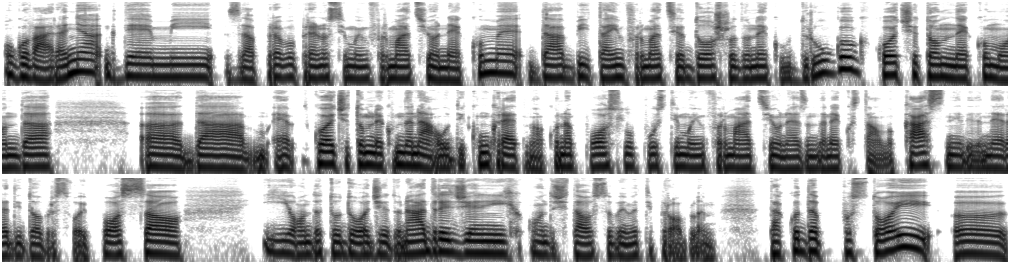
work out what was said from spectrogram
ogovaranja gde mi zapravo prenosimo informaciju o nekome da bi ta informacija došla do nekog drugog ko će tom nekom onda da, e, koja će tom nekom da naudi. Konkretno, ako na poslu pustimo informaciju, ne znam, da neko stalno kasni ili da ne radi dobro svoj posao i onda to dođe do nadređenih, onda će ta osoba imati problem. Tako da postoji uh,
